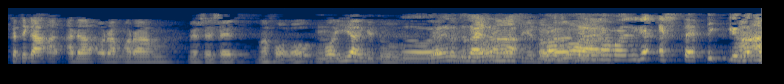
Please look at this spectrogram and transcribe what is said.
ketika a- ada orang-orang Mercedes nge-follow, oh iya gitu. Oh, Ya, Madness mah, gitu nama- kan. dari namanya juga estetik gitu. Ah.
